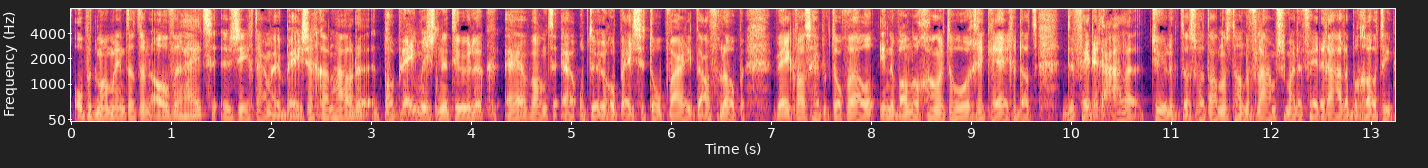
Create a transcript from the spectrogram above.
op het moment dat een overheid eh, zich daarmee bezig kan houden. Het probleem is natuurlijk, hè, want eh, op de Europese top waar ik de afgelopen week was, heb ik toch wel in de wandelgangen te horen gekregen dat de federale, tuurlijk dat is wat anders dan de Vlaamse, maar de federale begroting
